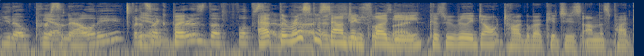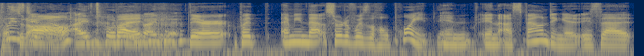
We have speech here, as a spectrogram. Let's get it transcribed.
you know personality but it's Yeah. like But where does the flip side At the of risk that? of sounding huge pluggy, because we really don't talk about KidzVuz on this podcast Please at do, no, all. I totally but invited it. There, but I mean, that sort of was the whole point in in us founding it. Is that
